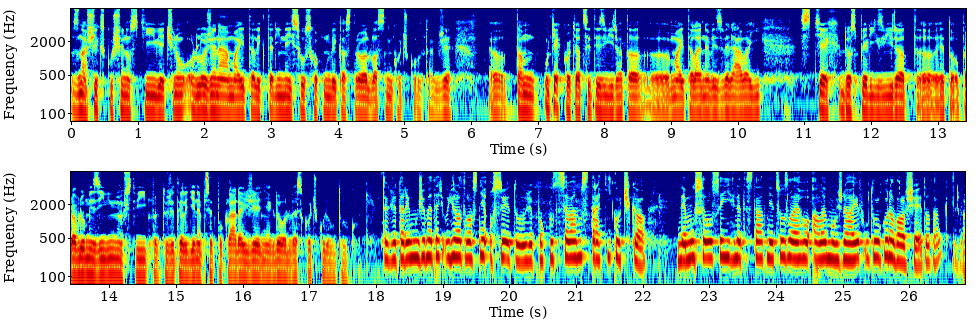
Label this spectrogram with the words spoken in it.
z našich zkušeností většinou odložená majiteli, který nejsou schopni vykastrovat vlastní kočku. Takže eh, tam u těch koťat si ty zvířata eh, majitelé nevyzvedávají. Z těch dospělých zvířat eh, je to opravdu mizivý množství, protože ty lidi nepředpokládají, že někdo odvez kočku do útulku. Takže tady můžeme teď udělat vlastně osvětu, že pokud se vám ztratí kočka, Nemuselo se jí hned stát něco zlého, ale možná je v útulku na Valše, je to tak? Eh,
